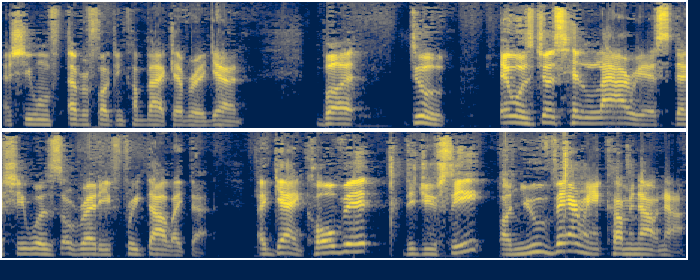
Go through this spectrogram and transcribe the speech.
and she won't ever fucking come back ever again. But dude, it was just hilarious that she was already freaked out like that. Again, COVID, did you see a new variant coming out now?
